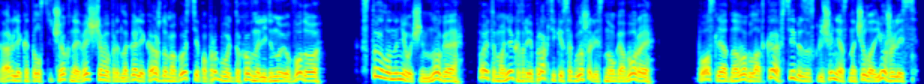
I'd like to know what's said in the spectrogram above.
Карлик и Толстячок навязчиво предлагали каждому гостю попробовать духовно-ледяную воду. Стоило на не очень много, поэтому некоторые практики соглашались на уговоры. После одного глотка все без исключения сначала ёжились,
